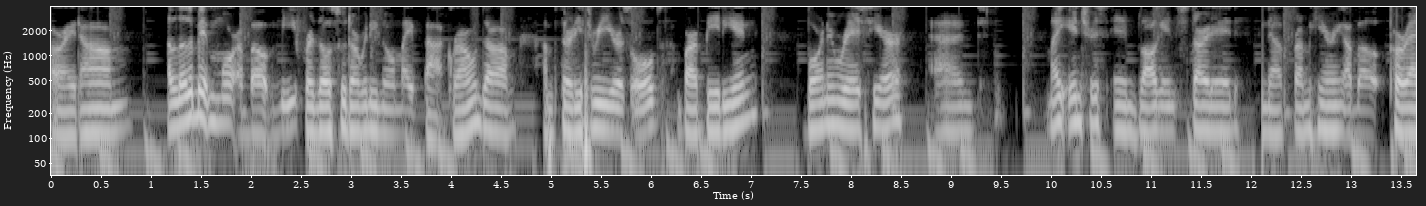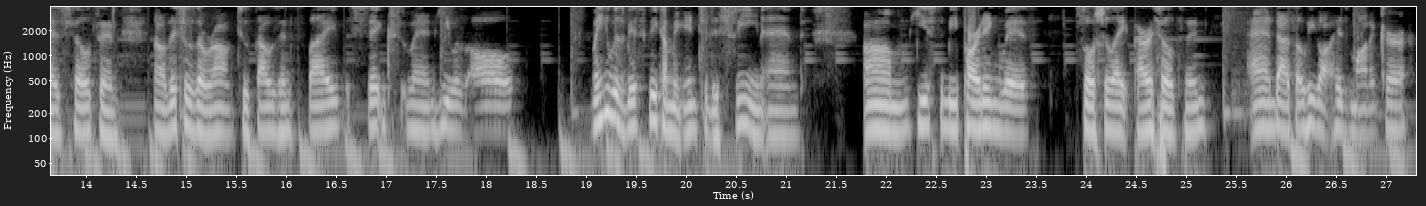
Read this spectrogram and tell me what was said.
All right, um, a little bit more about me for those who don't really know my background. Um, I'm 33 years old, Barbadian, born and raised here, and my interest in blogging started from hearing about Perez Hilton. Now this was around 2005, six when he was all when he was basically coming into the scene, and um, he used to be partying with socialite Paris Hilton, and that's how he got his moniker.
